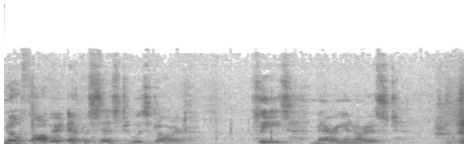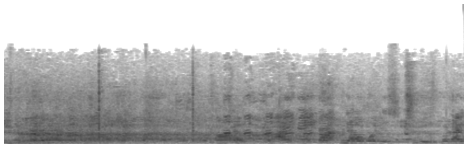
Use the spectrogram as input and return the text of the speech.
no father ever says to his daughter, please, marry an artist. I may not know what is true, but I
